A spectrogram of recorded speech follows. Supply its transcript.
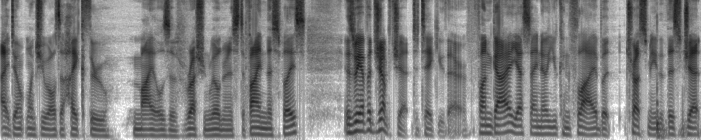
I don't want you all to hike through miles of Russian wilderness to find this place, is we have a jump jet to take you there. Fun guy, yes, I know you can fly, but trust me that this jet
